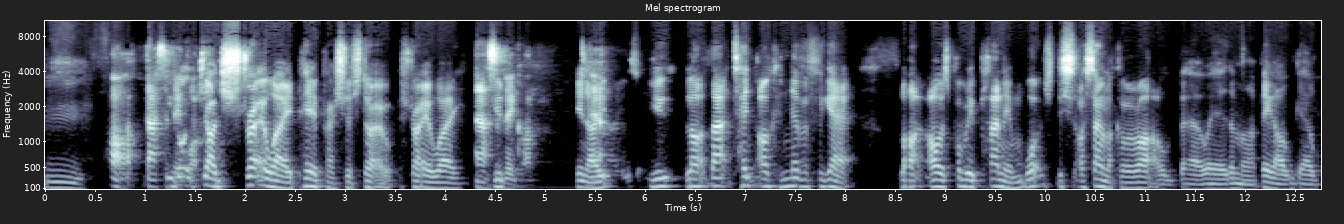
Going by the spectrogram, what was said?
Mm. oh that's a You big got one judged straight away. Peer pressure straight straight away. that's a big one You know, Yeah. you like that. Ten, I can never forget. Like I was probably planning. Watch this. I sound like a right old girl here, don't I? Big old girl.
